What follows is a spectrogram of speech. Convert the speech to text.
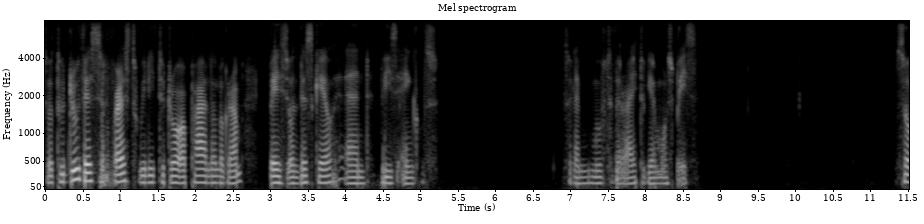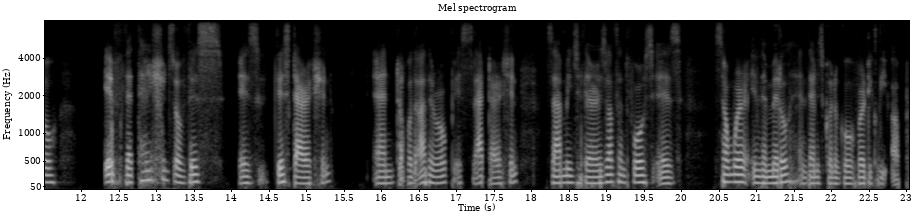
So to do this, first we need to draw a parallelogram based on this scale and these angles. So let me move to the right to get more space. So if the tensions of this is this direction and for the other rope is that direction, so that means the resultant force is somewhere in the middle and then it's going to go vertically up.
